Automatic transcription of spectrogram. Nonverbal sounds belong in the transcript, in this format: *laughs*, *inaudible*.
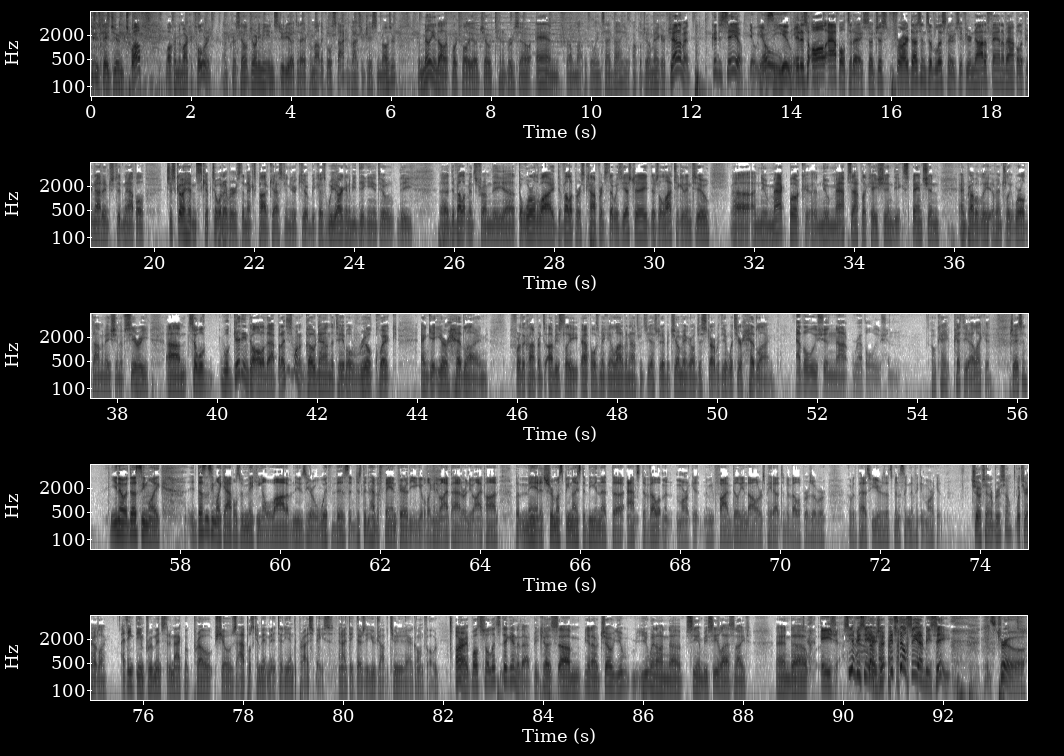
Tuesday, June 12th. Welcome to Market Foolery. I'm Chris Hill. Joining me in studio today from Motley Fool Stock Advisor Jason Moser, from Million Dollar Portfolio Joe Tenebruso, and from Motley Fool Inside Value Uncle Joe Magyar. Gentlemen, good to see you. Yo, Good yo. to see you. It is all Apple today. So, just for our dozens of listeners, if you're not a fan of Apple, if you're not interested in Apple, just go ahead and skip to whatever is the next podcast in your queue because we are going to be digging into the uh, developments from the uh, the worldwide developers conference that was yesterday. There's a lot to get into. Uh, a new MacBook, a new Maps application, the expansion, and probably eventually world domination of Siri. Um, so we'll we'll get into all of that, but I just want to go down the table real quick and get your headline for the conference. Obviously, Apple was making a lot of announcements yesterday, but Joe Magyar, I'll just start with you. What's your headline? Evolution, not revolution. Okay, pithy. I like it. Jason? You know, it does seem like it doesn't seem like Apple's been making a lot of news here with this. It just didn't have the fanfare that you get with like a new iPad or a new iPod. But man, it sure must be nice to be in that uh, apps development market. I mean, five billion dollars paid out to developers over over the past few years. That's been a significant market. Joe Tenebruso, what's your headline? I think the improvements to the MacBook Pro shows Apple's commitment to the enterprise space, and I think there's a huge opportunity there going forward. All right, well, so let's dig into that because um, you know, Joe, you you went on uh, CNBC last night, and uh, Asia. CNBC Asia. It's still CNBC. It's true.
